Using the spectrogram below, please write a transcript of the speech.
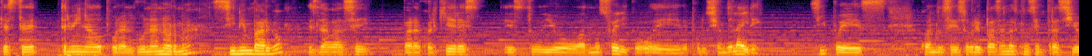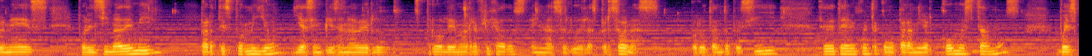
que esté determinado por alguna norma, sin embargo, es la base para cualquier estudio atmosférico o de, polución del aire. ¿sí? Pues cuando se sobrepasan las concentraciones por encima de mil partes por millón, ya se empiezan a ver los problemas reflejados en la salud de las personas. Por lo tanto, pues sí, se debe tener en cuenta como para mirar cómo estamos, pues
